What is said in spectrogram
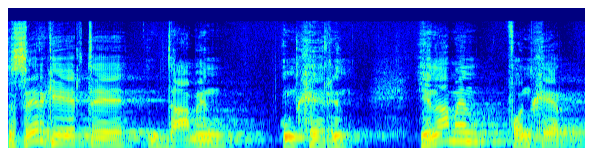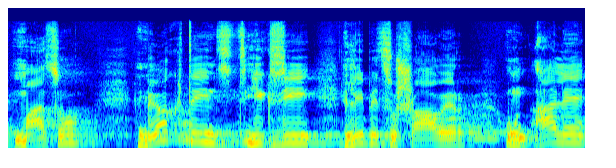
Sehr geehrte Damen und Herren, im Namen von Herrn Maso möchte ich Sie, liebe Zuschauer und alle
